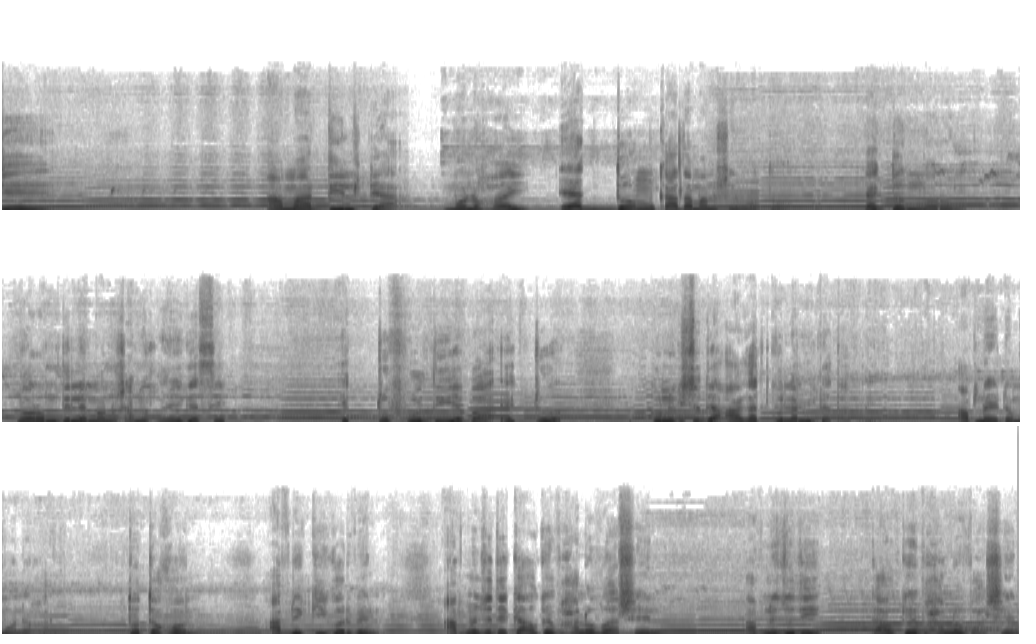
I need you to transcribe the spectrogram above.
যে আমার দিলটা মনে হয় একদম কাদা মানুষের মতো, একদম নরম। নরম দিলে মানুষ আমি হয়ে গেছি। একটু ফুল দিয়ে বা একটু কোনো কিছু দিয়ে আঘাত করলে আমি ব্যথা পাই। আপনার এটা মনে হয়? তো তখন আপনি কি করবেন? আপনি যদি কাউকে ভালোবাসেন, আপনি যদি কাউকে ভালোবাসেন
